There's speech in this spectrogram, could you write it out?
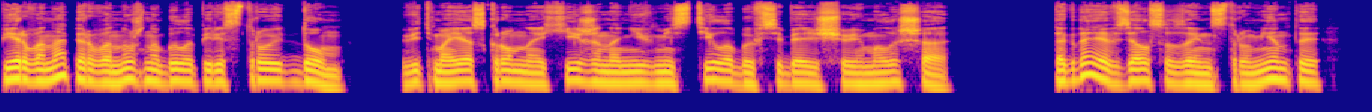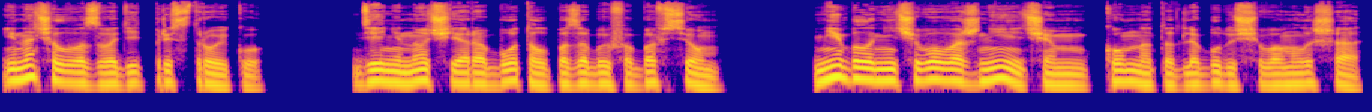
Первонаперво нужно было перестроить дом, ведь моя скромная хижина не вместила бы в себя еще и малыша. Тогда я взялся за инструменты и начал возводить пристройку. День и ночь я работал, позабыв обо всем. Не было ничего важнее, чем комната для будущего малыша.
